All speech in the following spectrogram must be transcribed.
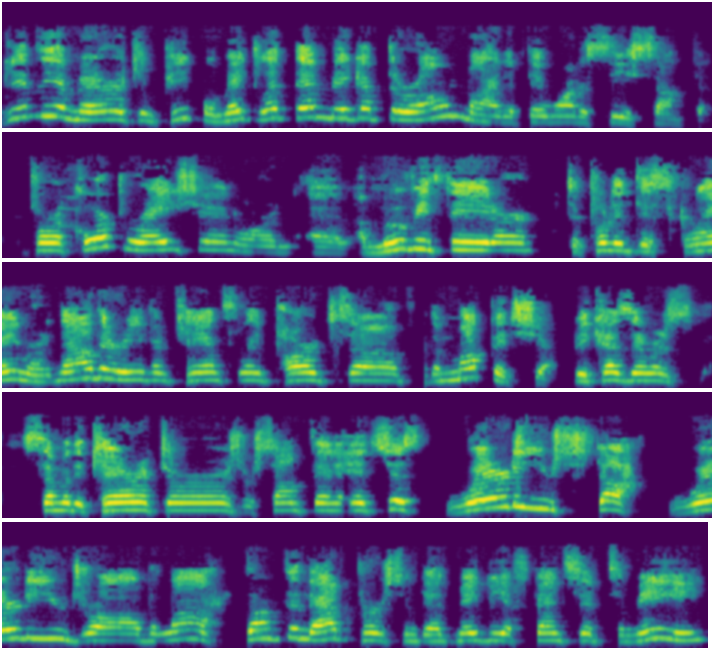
give the American people make let them make up their own mind if they want to see something. For a corporation or a, a movie theater to put a disclaimer, now they're even canceling parts of the Muppet Show because there was some of the characters or something. It's just where do you stop? Where do you draw the line? Something that person does may be offensive to me,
